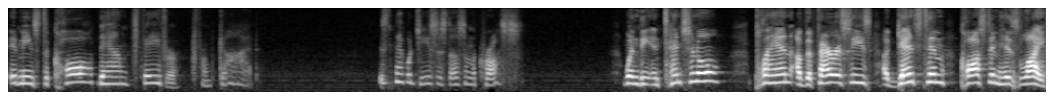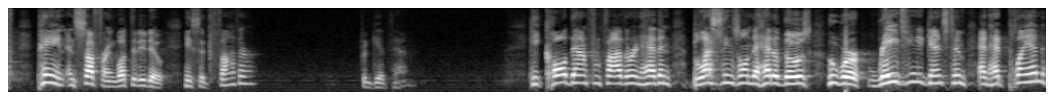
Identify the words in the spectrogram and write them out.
It means to call down favor from God. Isn't that what Jesus does on the cross? When the intentional plan of the Pharisees against him cost him his life, pain, and suffering, what did he do? He said, Father, forgive them. He called down from Father in heaven blessings on the head of those who were raging against him and had planned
